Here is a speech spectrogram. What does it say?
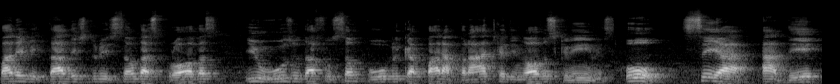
para evitar a destruição das provas e o uso da função pública para a prática de novos crimes. O CAAD,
